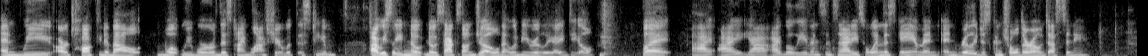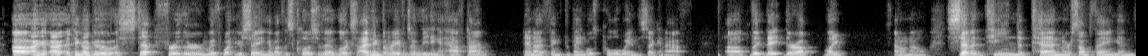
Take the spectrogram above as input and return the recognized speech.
And we are talking about what we were this time last year with this team. Obviously, no no sacks on Joe. That would be really ideal. But I I yeah, I believe in Cincinnati to win this game and and really just control their own destiny. Uh, I, I think I'll go a step further with what you're saying about this closer than it looks. I think the Ravens are leading at halftime, and I think the Bengals pull away in the second half. Uh, they, they they're up like I don't know, 17 to 10 or something. And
